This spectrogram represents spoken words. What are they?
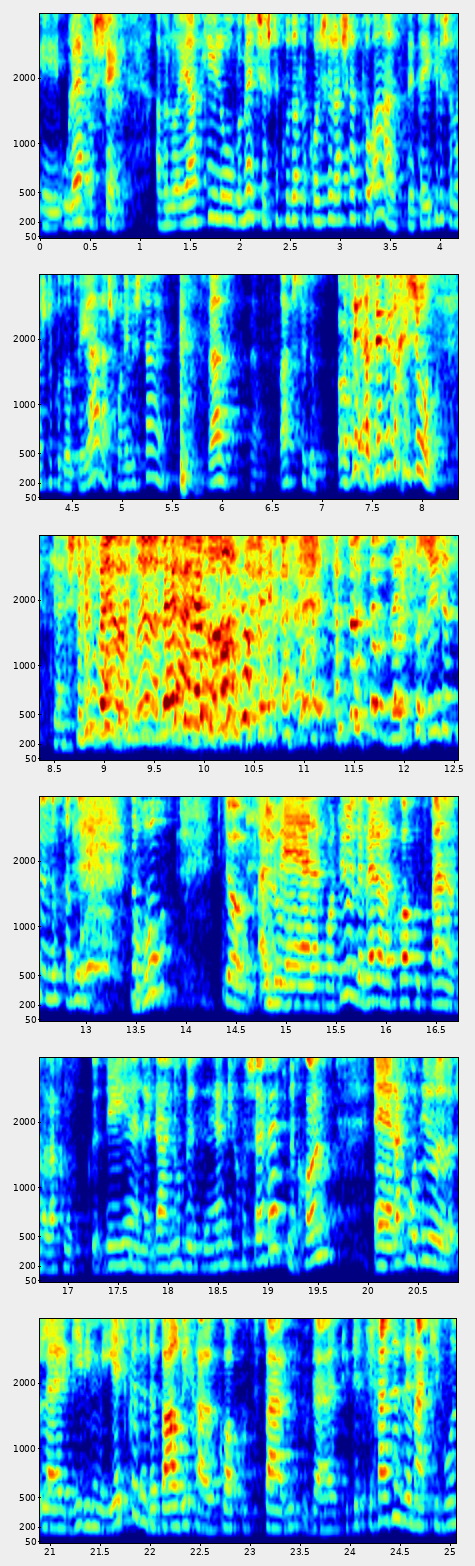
אה, אולי היה קשה. אבל הוא היה כאילו, באמת, שש נקודות לכל שאלה שאת טועה, אז טעיתי בשלוש נקודות, ויאללה, 82. ואז, זהו, רק שתדעו. עשי- עשיתי את החישוב. כן. שתבינו זהו, באיזה 82. באיזה רזולוציות. זה הטריד את מנוחתי. ברור. טוב, אז אה, אנחנו רצינו לדבר על הכוח חוצפן, אבל אנחנו די אה, נגענו בזה, אני חושבת, נכון? אה, אנחנו רצינו להגיד אם יש כזה דבר בכלל, כוח חוצפן, ותתייחס לזה מהכיוון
